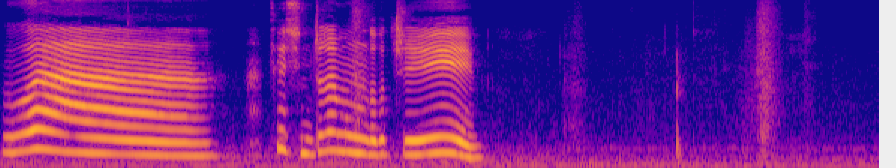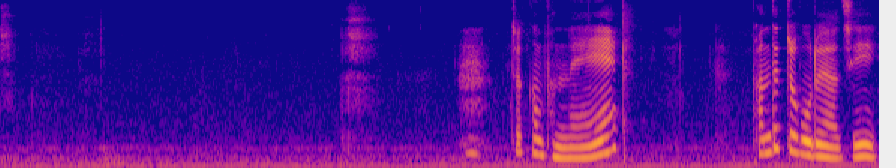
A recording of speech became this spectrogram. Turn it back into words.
우와. 쟤 진짜 잘 먹는다, 그치? 조금 봤네. 반대쪽으로 해야지.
